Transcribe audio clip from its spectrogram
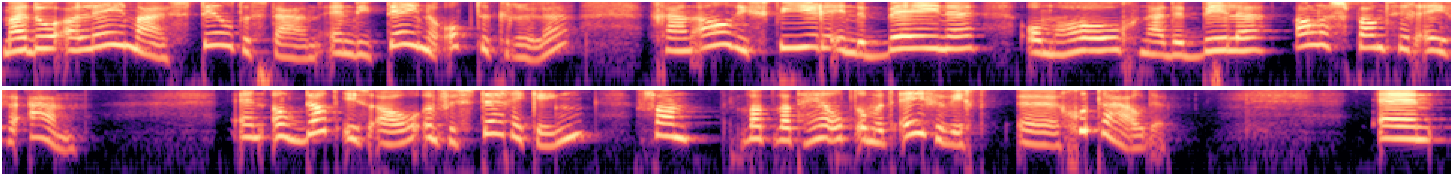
Maar door alleen maar stil te staan en die tenen op te krullen, gaan al die spieren in de benen omhoog naar de billen, alles spant zich even aan. En ook dat is al een versterking van wat, wat helpt om het evenwicht uh, goed te houden. En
